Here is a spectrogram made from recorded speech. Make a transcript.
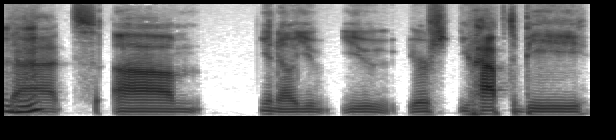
Mhm. that um, you know you you you're you have to be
